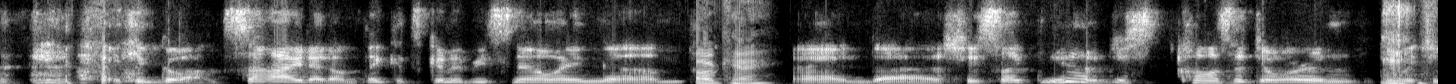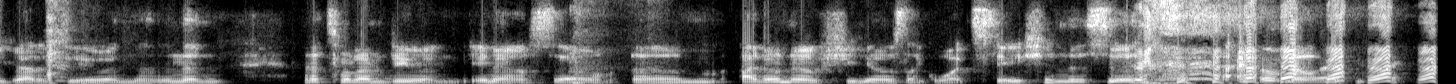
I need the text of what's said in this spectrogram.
I can go outside. I don't think it's going to be snowing. Um, Okay. and uh, she's like, you know, just close the door and do what you got to do, and then, and then that's what I'm doing, you know. So um, I don't know if she knows like what station this is. I don't know.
